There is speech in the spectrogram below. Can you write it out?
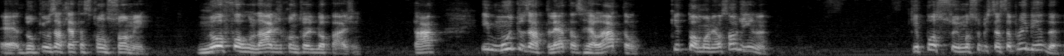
é, do que os atletas consomem no formulário de controle de dopagem. Tá? E muitos atletas relatam que tomam neosaldina, que possui uma substância proibida.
